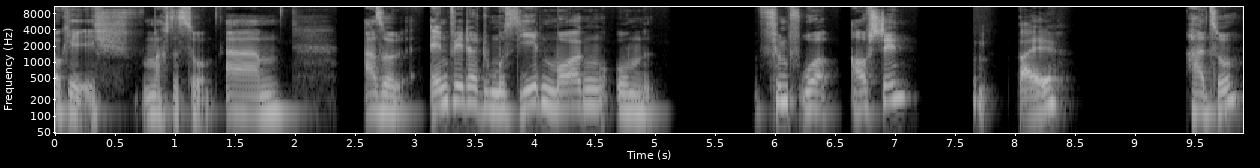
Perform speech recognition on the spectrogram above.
okay, ich mach das so. Ähm, also entweder du musst jeden Morgen um 5 Uhr aufstehen, Weil. halt so,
